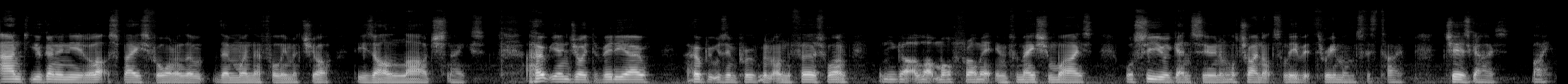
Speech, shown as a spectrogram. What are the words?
And you're going to need a lot of space for one of the, them when they're fully mature. These are large snakes. I hope you enjoyed the video. I hope it was improvement on the first one and you got a lot more from it information wise. We'll see you again soon and we'll try not to leave it three months this time. Cheers guys. Bye.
